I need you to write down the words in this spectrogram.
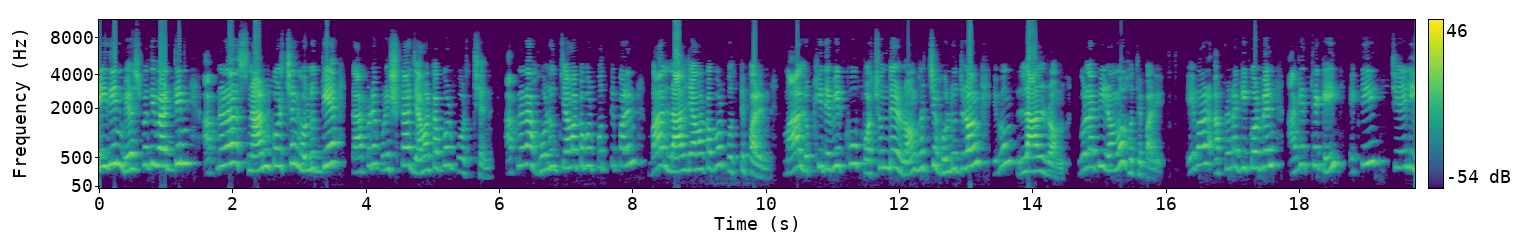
এই দিন বৃহস্পতিবার দিন আপনারা স্নান করছেন, হলুদ দিয়ে, তারপরে পরিষ্কার জামা কাপড় পরছেন। আপনারা হলুদ জামা কাপড় পরতে পারেন বা লাল জামা কাপড় পরতে পারেন। মা লক্ষ্মী দেবীর খুব পছন্দের রং হচ্ছে হলুদ রং এবং লাল রং, গোলাপি রঙও হতে পারে। এবার আপনারা কি করবেন, আগের থেকেই একটি চেলি,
